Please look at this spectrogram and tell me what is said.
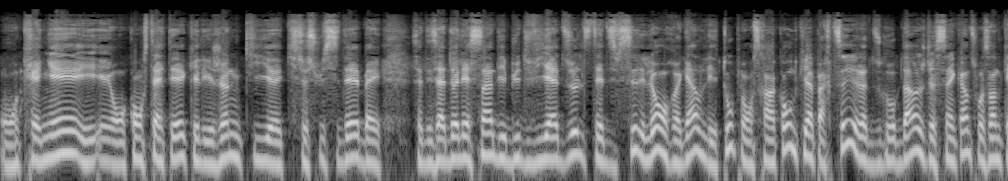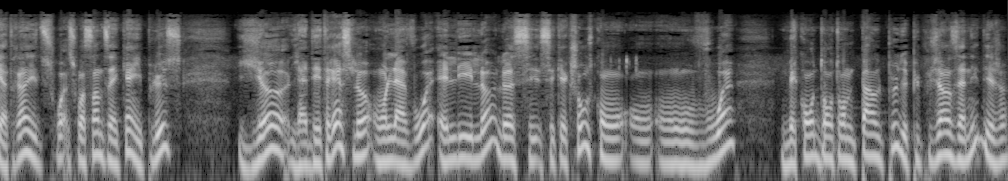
on craignait et, on constatait que les jeunes qui, euh, qui se suicidaient, ben, c'est des adolescents, début de vie adulte, c'était difficile. Et là, on regarde les taux, puis on se rend compte qu'à partir du groupe d'âge de 50-64 ans et de 65 ans et plus, il y a la détresse, là, on la voit, elle est là. C'est quelque chose qu'on on, voit, mais dont on ne parle plus depuis plusieurs années déjà.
